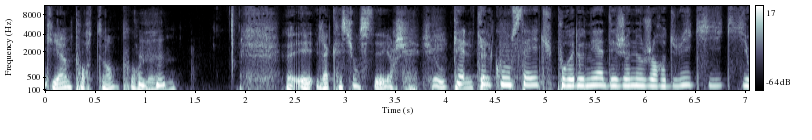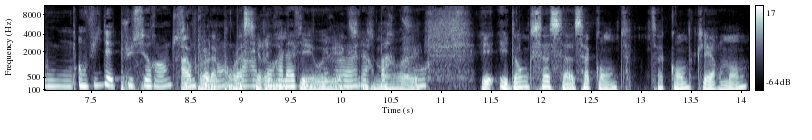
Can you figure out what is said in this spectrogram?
qui est important pour le mhm. Euh, et la question, c'est d'ailleurs, quel, quel conseil tu pourrais donner à des jeunes aujourd'hui qui, qui ont envie d'être plus sereins, tout ah, simplement, pour par rapport à la vie, oui, euh, leur parcours? Et, et, donc ça, ça, ça compte, ça compte clairement.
